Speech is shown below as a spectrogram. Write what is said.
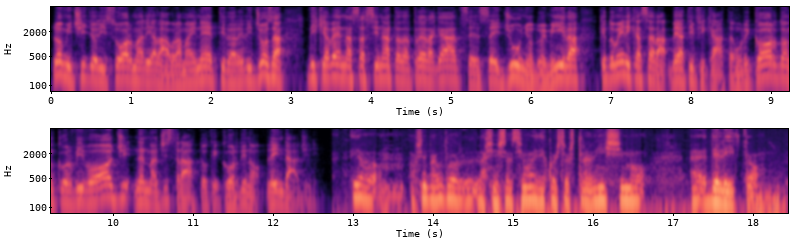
l'omicidio di Suor Maria Laura Mainetti, la religiosa di Chiavenna assassinata da tre ragazze il 6 giugno 2000, che domenica sarà beatificata. Un ricordo ancora vivo oggi nel magistrato che coordinò le indagini. Io ho sempre avuto la sensazione di questo stranissimo eh, delitto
